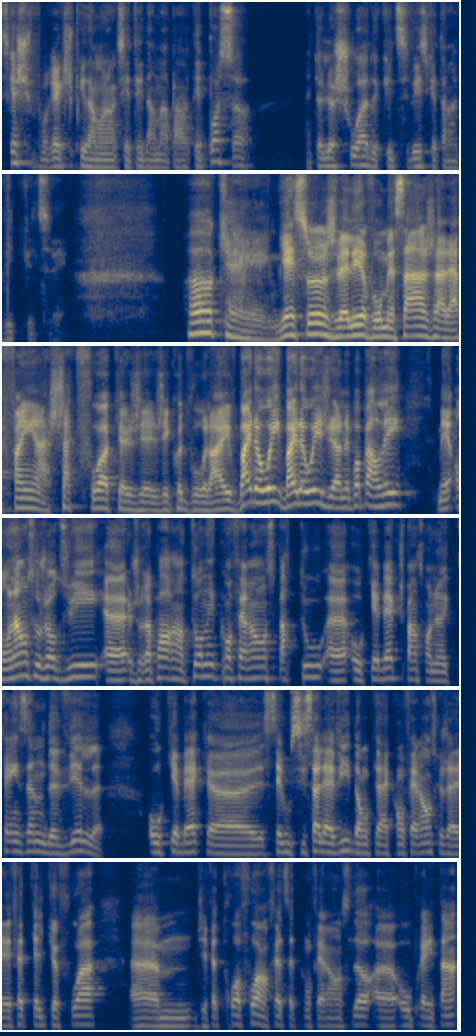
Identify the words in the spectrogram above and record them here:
Est-ce que je suis vrai que je suis dans mon anxiété, dans ma peur? T'es pas ça. Mais tu as le choix de cultiver ce que tu as envie de cultiver. OK. Bien sûr, je vais lire vos messages à la fin, à chaque fois que j'écoute vos lives. By the way, by the way, je n'en ai pas parlé, mais on lance aujourd'hui, euh, je repars en tournée de conférences partout euh, au Québec. Je pense qu'on a une quinzaine de villes au Québec. Euh, c'est aussi ça la vie. Donc, la conférence que j'avais faite quelques fois, j'ai fait trois fois en fait cette conférence-là au printemps.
